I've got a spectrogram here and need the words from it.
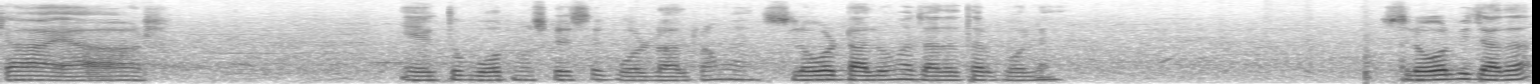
क्या यार। एक तो बहुत मुश्किल से बॉल डाल रहा हूँ मैं। स्लोवर डालूँगा ज़्यादातर बॉल स्लोवर भी ज़्यादा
